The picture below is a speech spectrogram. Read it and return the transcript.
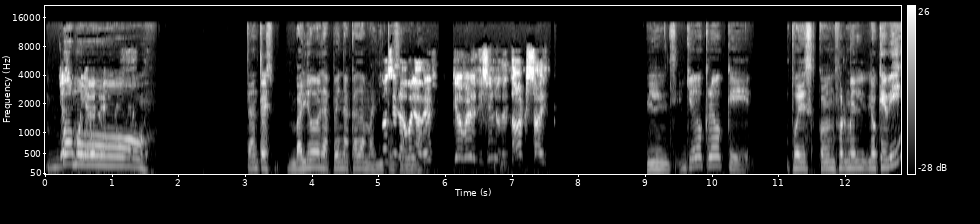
Yo sí voy a ver ¡Vamos! Tantos, valió la pena cada malito. No se la voy a ver, quiero ver el diseño de Darkseid. segundo. Yo creo que, pues, conforme lo que vi,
